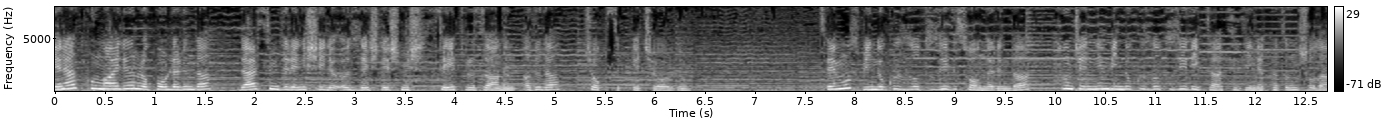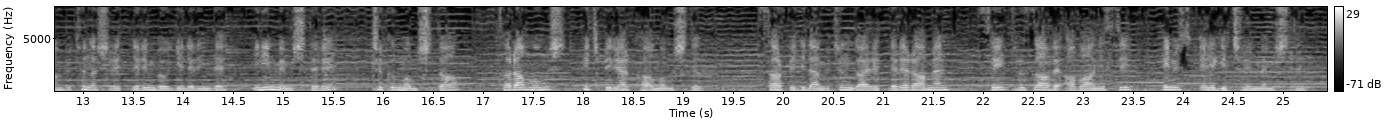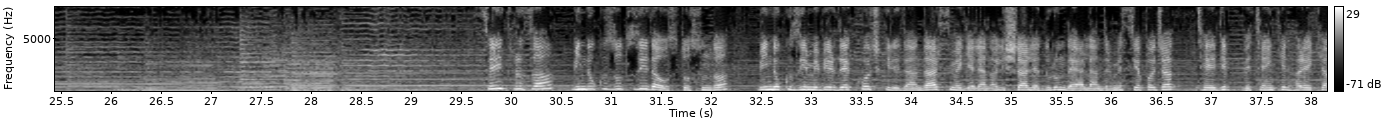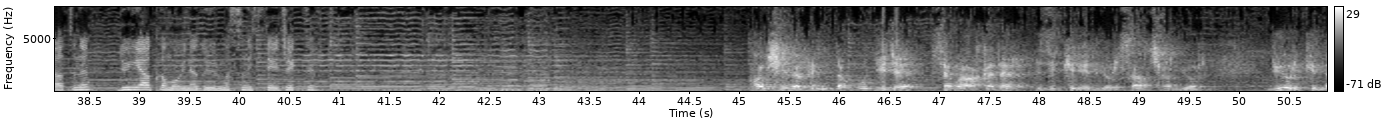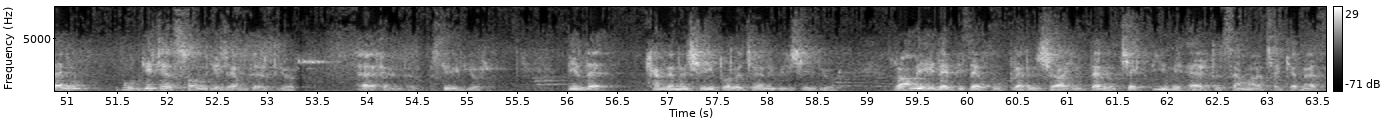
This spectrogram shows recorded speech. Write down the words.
Genelkurmaylığın raporlarında Dersim direnişiyle özdeşleşmiş Seyit Rıza'nın adı da çok sık geçiyordu. Temmuz 1937 sonlarında Tunceli'nin 1937 itaatsizliğine katılmış olan bütün aşiretlerin bölgelerinde inilmemiş dere, çıkılmamış dağ, taranmamış hiçbir yer kalmamıştı. Sarf edilen bütün gayretlere rağmen Seyit Rıza ve avanisi henüz ele geçirilmemişti. Seyit Rıza 1937 Ağustos'unda 1921'de Koçgili'den Dersim'e gelen Alişer'le durum değerlendirmesi yapacak, tedip ve tenkil harekatını dünya kamuoyuna duyurmasını isteyecektir. Alişer Efendi de o gece sabaha kadar zikir ediyor, saz çalıyor. Diyor ki benim bu gece son gecemdir diyor. Efendim söylüyor. Bir de kendinin şehit olacağını bir şey diyor. Rame ile bize hukukların şahit, benim çektiğimi ertü sema çekemez.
